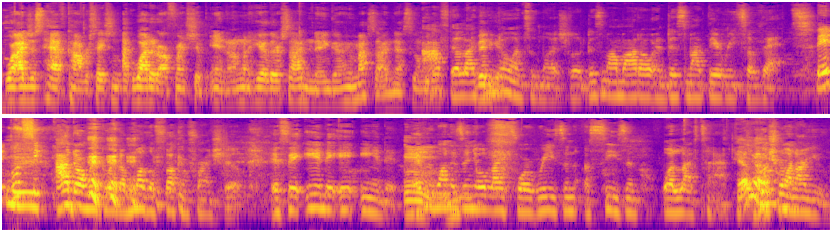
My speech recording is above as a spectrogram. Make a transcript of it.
where I just have conversations like, "Why did our friendship end?" And I'm gonna hear their side, and then you're gonna hear my side, and that's gonna be I the feel like video. you're doing too much. Look, this is my motto and this is my theory to that. They- well, see, I don't regret a motherfucking friendship. If it ended, it ended. Mm. Everyone is in your life for a reason, a season, or a lifetime. Hello. Which one are you?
